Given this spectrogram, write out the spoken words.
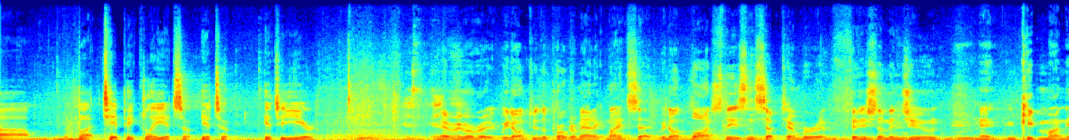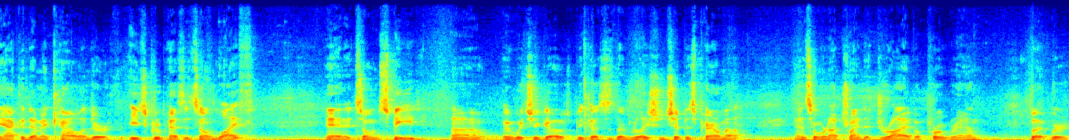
Um, but typically, it's a it's a it's a year. And remember, we don't do the programmatic mindset. We don't launch these in September and finish them in June and keep them on the academic calendar. Each group has its own life and its own speed uh, in which it goes because the relationship is paramount. And so we're not trying to drive a program, but we're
